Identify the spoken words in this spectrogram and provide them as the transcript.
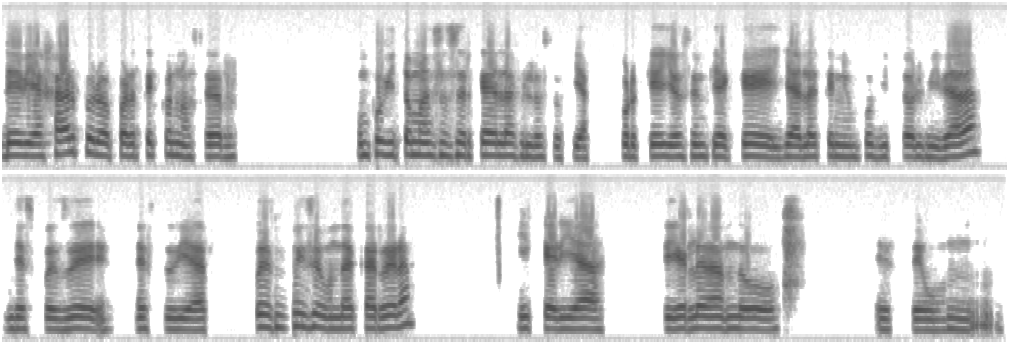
de viajar, pero aparte conocer un poquito más acerca de la filosofía, porque yo sentía que ya la tenía un poquito olvidada después de estudiar pues mi segunda carrera y quería seguirle dando este un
